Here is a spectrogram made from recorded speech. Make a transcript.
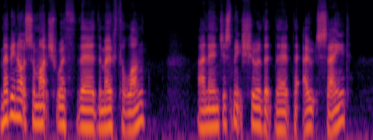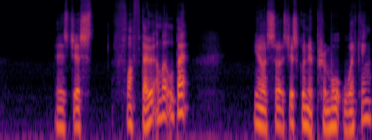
Maybe not so much with the, the mouth to lung. And then just make sure that the, the outside is just fluffed out a little bit you know, so it's just going to promote wicking.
